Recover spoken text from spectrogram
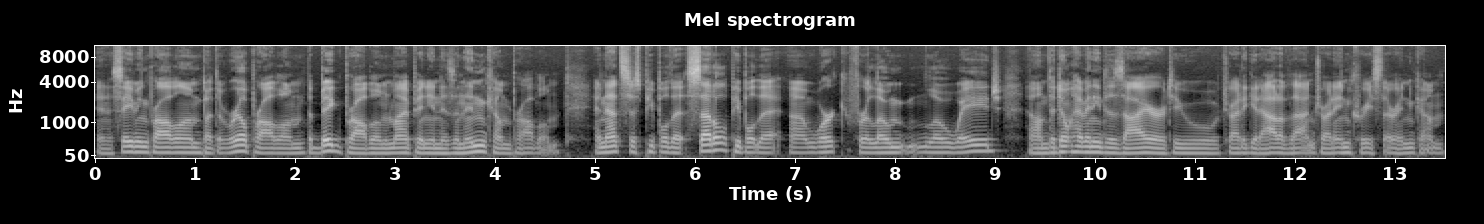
and a saving problem. But the real problem, the big problem, in my opinion, is an income problem. And that's just people that settle, people that uh, work for low low wage, um, that don't have any desire to try to get out of that and try to increase their income.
